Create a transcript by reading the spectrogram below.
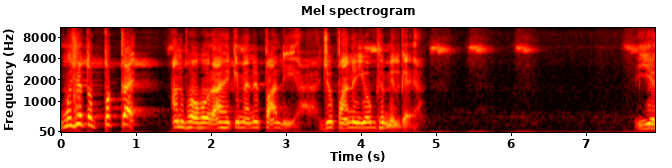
मुझे तो पक्का अनुभव हो रहा है कि मैंने पा लिया, जो पाने योग्य मिल गया। ये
